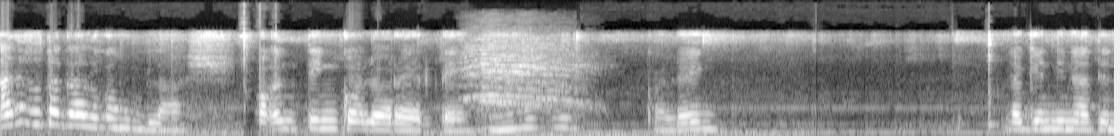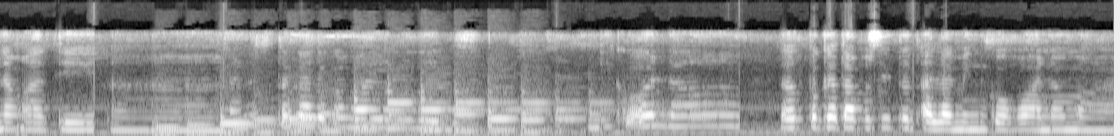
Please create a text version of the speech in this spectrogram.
ano sa Tagalog ang blush? Kaunting kolorete. Mm, Galing. Lagyan din natin ng ating, ah, ano sa Tagalog ang eyelids? Hindi ko alam. Dapat pagkatapos ito, alamin ko kung anong mga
